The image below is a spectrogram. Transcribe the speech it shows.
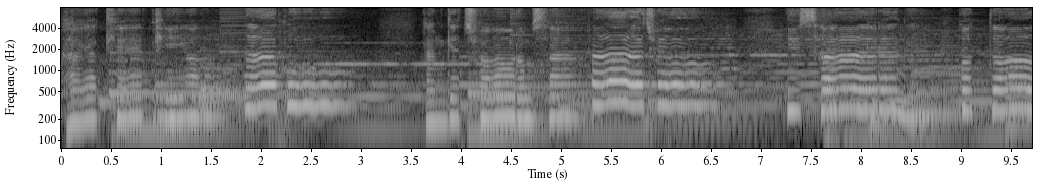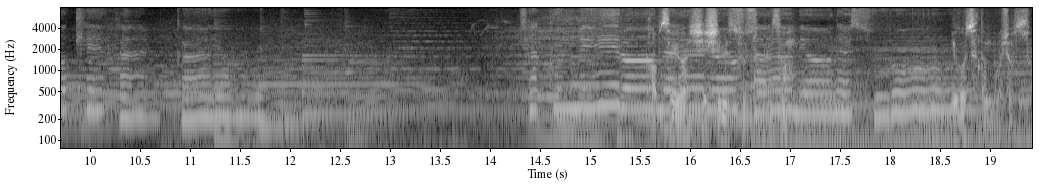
하얗게 피어나고 안개처럼 사라져 이 사랑은 어떻게 할까요 자꾸 밀어 갑자기가 시신을 수습해서 이곳에다 모셨어.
